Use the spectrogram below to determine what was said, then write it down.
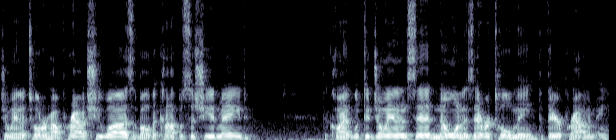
Joanna told her how proud she was of all the accomplishments she had made. The client looked at Joanna and said, No one has ever told me that they are proud of me.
